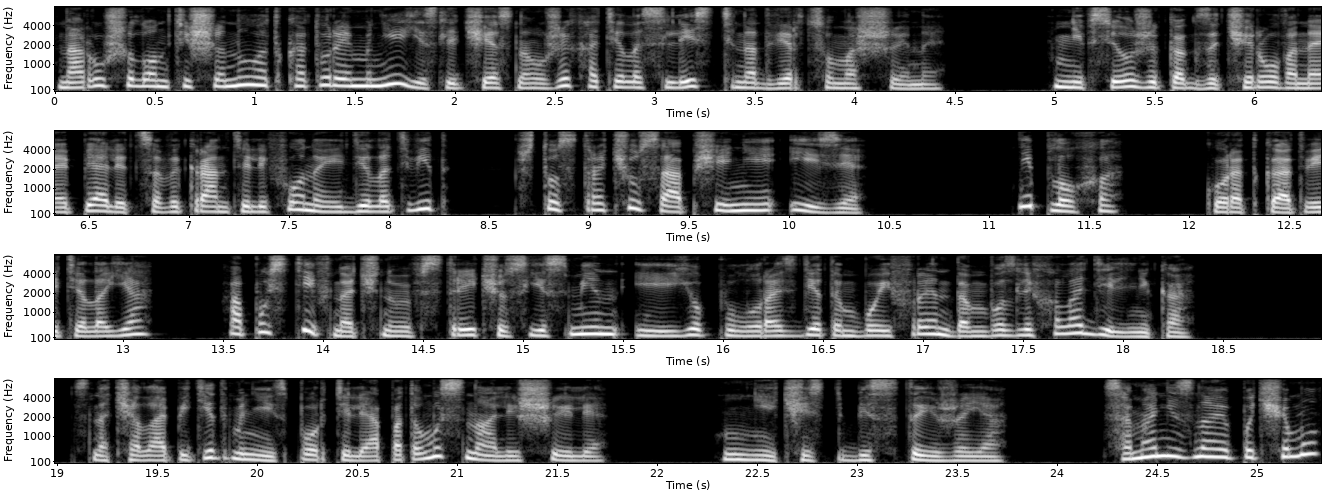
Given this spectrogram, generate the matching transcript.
Нарушил он тишину, от которой мне, если честно, уже хотелось лезть на дверцу машины. Не все же, как зачарованная пялиться в экран телефона и делать вид, что строчу сообщение Изи. «Неплохо», — коротко ответила я, опустив ночную встречу с Ясмин и ее полураздетым бойфрендом возле холодильника. Сначала аппетит мне испортили, а потом и сна лишили. Нечисть бесстыжая. Сама не знаю почему,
